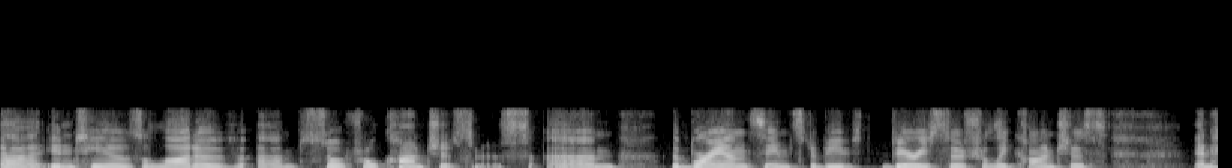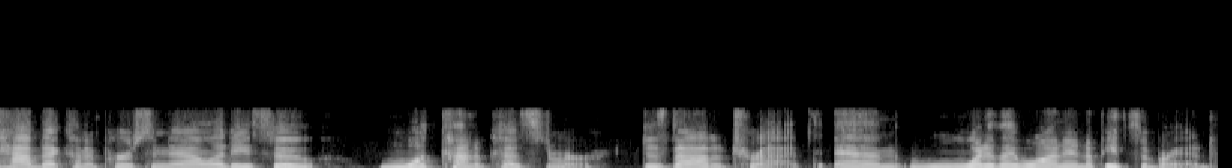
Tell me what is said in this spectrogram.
uh, entails a lot of um, social consciousness. Um, the brand seems to be very socially conscious and have that kind of personality. So, what kind of customer does that attract, and what do they want in a pizza brand?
